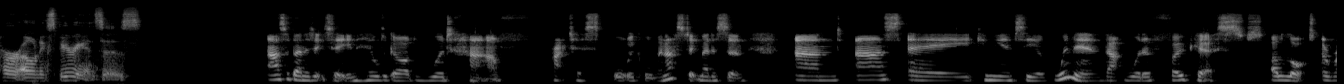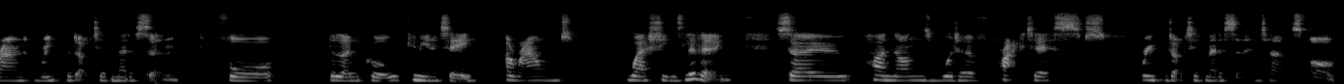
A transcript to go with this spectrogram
her own experiences? As a Benedictine, Hildegard would have practiced what we call monastic medicine, and as a community of women, that would have focused a lot around reproductive medicine for the local community around where she was living. So her nuns would have practiced reproductive medicine in terms of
